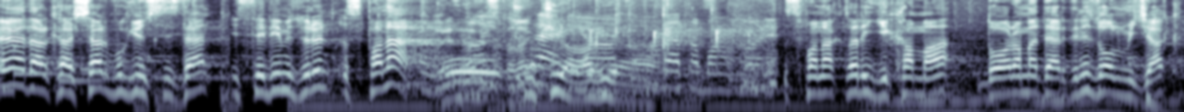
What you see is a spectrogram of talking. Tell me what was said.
Evet arkadaşlar bugün sizden istediğimiz ürün ıspanak. Çok iyi abi ya. Ispanakları yıkama, doğrama derdiniz olmayacak.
